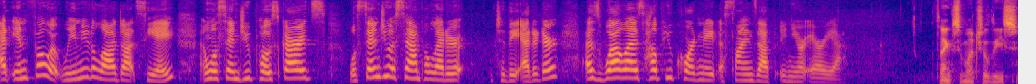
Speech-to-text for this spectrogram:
at info at we need a law.ca and we'll send you postcards, we'll send you a sample letter to the editor, as well as help you coordinate a signs up in your area. Thanks so much, Elise.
